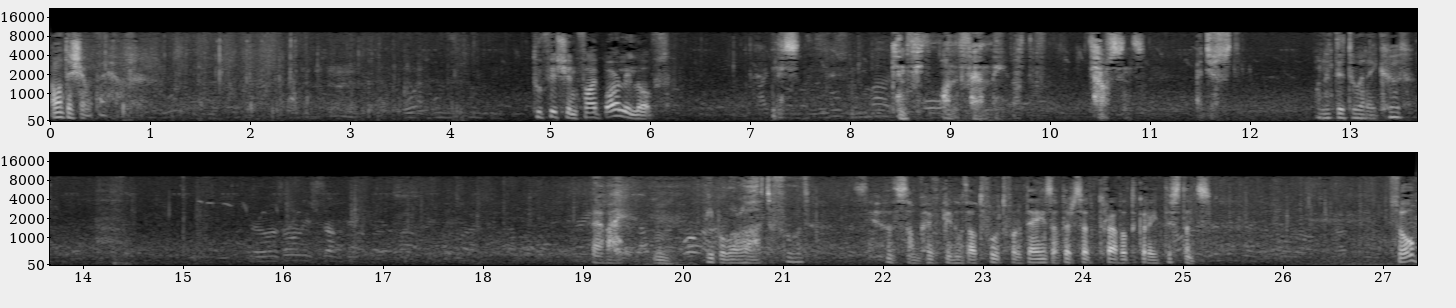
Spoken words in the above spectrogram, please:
I want to share what I have. Two fish and five barley loaves. This can feed one family of thousands. I just wanted to do what I could. Rabbi, hmm. people are out of food. Some have been without food for days, others have traveled great distance. So,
